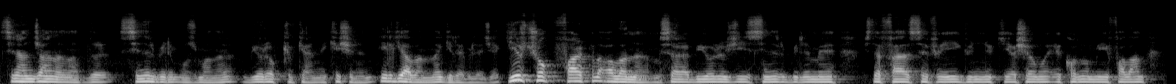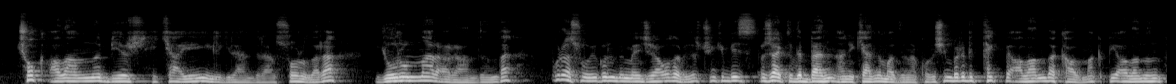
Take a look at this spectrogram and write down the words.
Sinan Canan adlı sinir bilim uzmanı, biyolog kökenli kişinin ilgi alanına girebilecek. Birçok farklı alanı, mesela biyoloji, sinir bilimi, işte felsefeyi, günlük yaşamı, ekonomiyi falan çok alanlı bir hikayeyi ilgilendiren sorulara yorumlar arandığında Burası uygun bir mecra olabilir. Çünkü biz özellikle de ben hani kendim adına konuşayım. Böyle bir tek bir alanda kalmak, bir alanın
